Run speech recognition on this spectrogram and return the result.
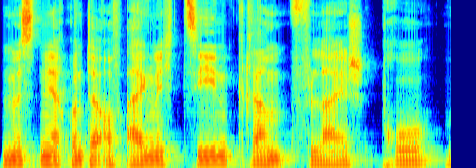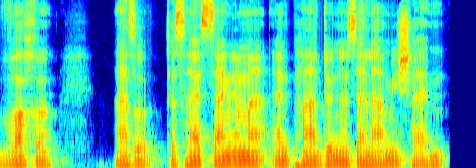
müssten wir runter auf eigentlich 10 Gramm Fleisch pro Woche. Also das heißt, sagen wir mal ein paar dünne Salamischeiben.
